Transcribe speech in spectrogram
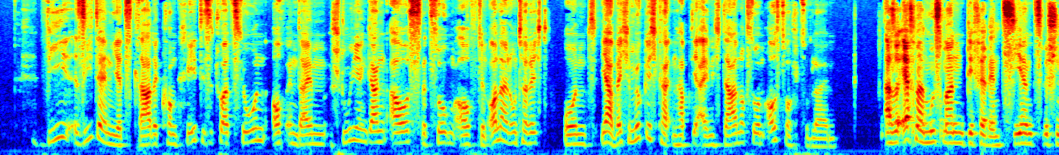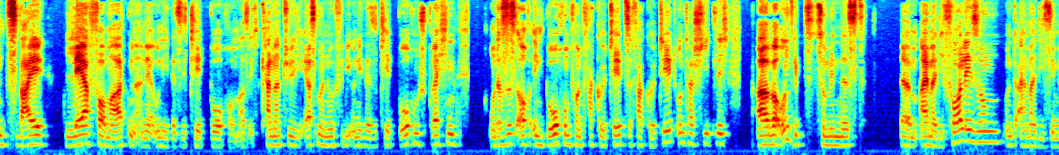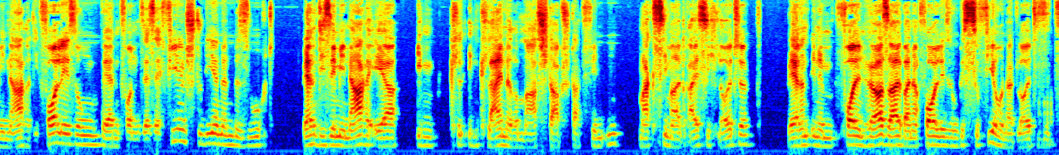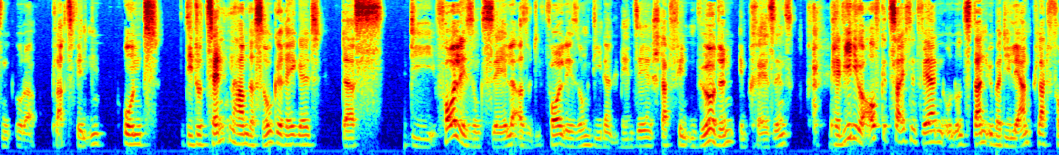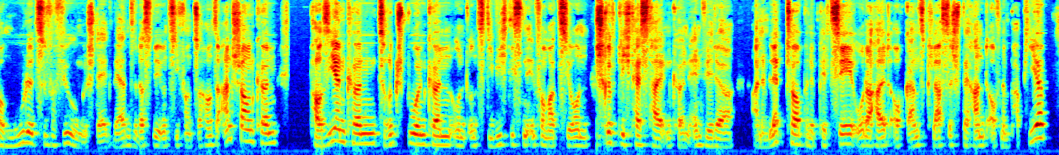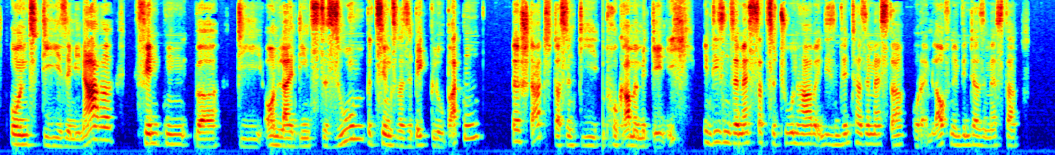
Wie sieht denn jetzt gerade konkret die Situation auch in deinem Studiengang aus, bezogen auf den Online-Unterricht? Und ja, welche Möglichkeiten habt ihr eigentlich da noch so im Austausch zu bleiben? Also erstmal muss man differenzieren zwischen zwei Lehrformaten an der Universität Bochum. Also ich kann natürlich erstmal nur für die Universität Bochum sprechen. Und das ist auch in Bochum von Fakultät zu Fakultät unterschiedlich. Aber bei uns gibt es zumindest ähm, einmal die Vorlesungen und einmal die Seminare. Die Vorlesungen werden von sehr, sehr vielen Studierenden besucht, während die Seminare eher im, in kleinerem Maßstab stattfinden, maximal 30 Leute, während in einem vollen Hörsaal bei einer Vorlesung bis zu 400 Leute sitzen oder Platz finden. Und die Dozenten haben das so geregelt, dass die Vorlesungssäle, also die Vorlesungen, die dann in den Sälen stattfinden würden, im Präsens, per Video aufgezeichnet werden und uns dann über die Lernplattform Moodle zur Verfügung gestellt werden, sodass wir uns die von zu Hause anschauen können, pausieren können, zurückspulen können und uns die wichtigsten Informationen schriftlich festhalten können, entweder an einem Laptop, einem PC oder halt auch ganz klassisch per Hand auf einem Papier. Und die Seminare finden über die Online-Dienste Zoom bzw. Big Blue Button äh, statt. Das sind die Programme, mit denen ich in diesem Semester zu tun habe, in diesem Wintersemester oder im laufenden Wintersemester.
